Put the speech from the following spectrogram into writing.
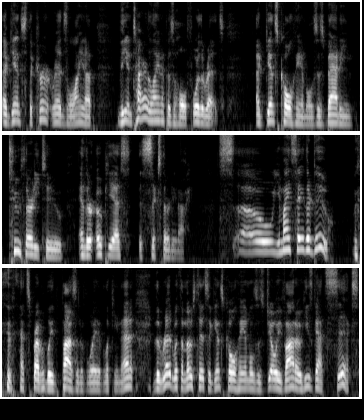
against the current Reds lineup, the entire lineup as a whole for the Reds against Cole Hamels is batting 232 and their OPS is 639. So you might say they're due. That's probably the positive way of looking at it. The red with the most hits against Cole Hamels is Joey Votto. He's got six,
